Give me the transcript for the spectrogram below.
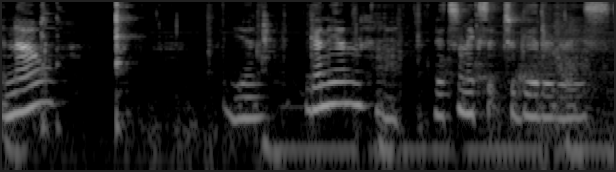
now, yan. Ganyan. Let's mix it together, guys.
